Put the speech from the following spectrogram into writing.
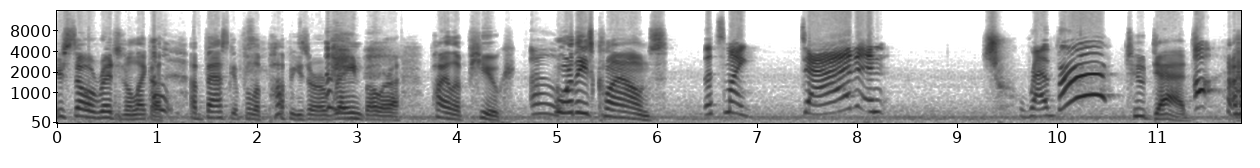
You're so original, like Oh. a, a basket full of puppies or a rainbow or a pile of puke. Oh. Who are these clowns? That's my dad and Trevor? Two dads. Oh,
